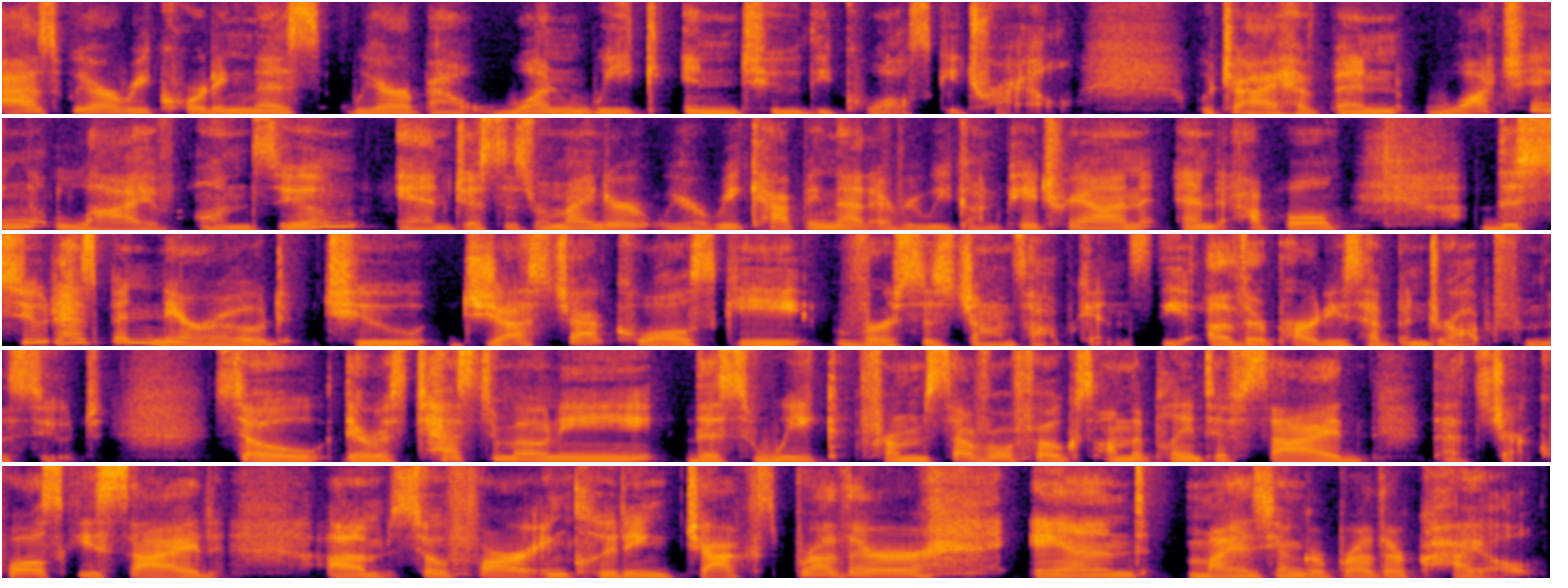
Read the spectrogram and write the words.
as we are recording this, we are about one week into the Kowalski trial, which I have been watching live on Zoom. And just as a reminder, we are recapping that every week on Patreon and Apple. The suit has been narrowed to just Jack Kowalski versus Johns Hopkins. The other parties have been dropped from the suit. So there was testimony this week from several folks on the plaintiff's side. That's Jack Kowalski's side, um, so far, including Jack's brother and Maya's younger brother, Kyle.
